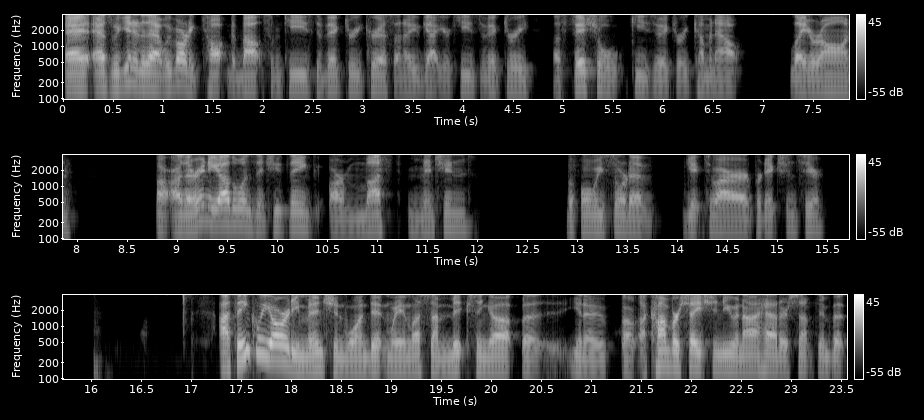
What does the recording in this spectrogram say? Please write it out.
as we get into that, we've already talked about some keys to victory, Chris. I know you've got your keys to victory, official keys to victory coming out later on. Are, are there any other ones that you think are must mention before we sort of get to our predictions here? I think we already mentioned one, didn't we? Unless I'm mixing up, uh, you know, a, a, conversation you and I had or something. But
